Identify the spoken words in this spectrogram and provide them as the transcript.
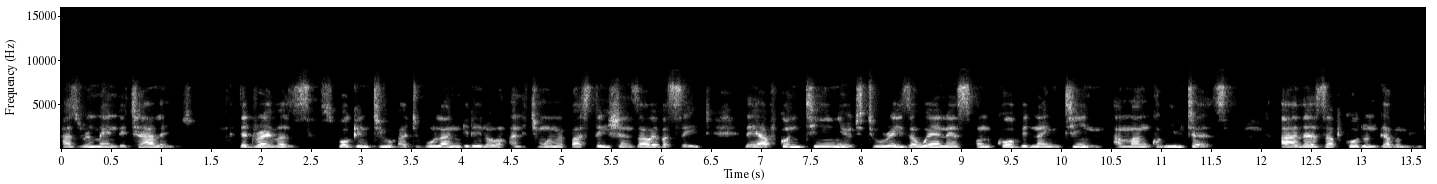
has remained a challenge. The drivers spoken to at Bulangiriro and Chimwemwe bus stations, however, said they have continued to raise awareness on COVID 19 among commuters. Others have called on government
